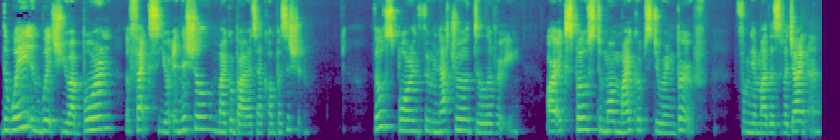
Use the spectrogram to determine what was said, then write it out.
the way in which you are born affects your initial microbiota composition. Those born through natural delivery are exposed to more microbes during birth from their mother's vagina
